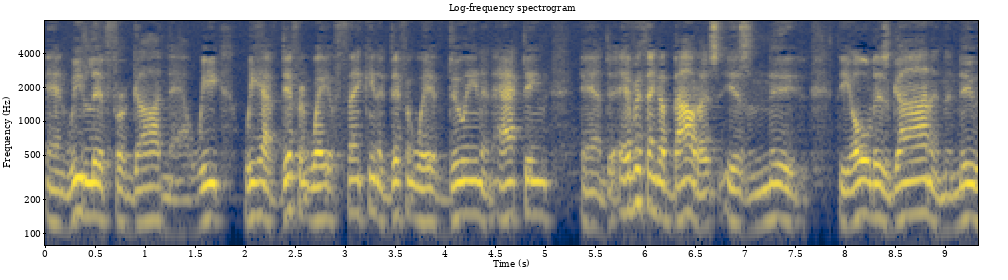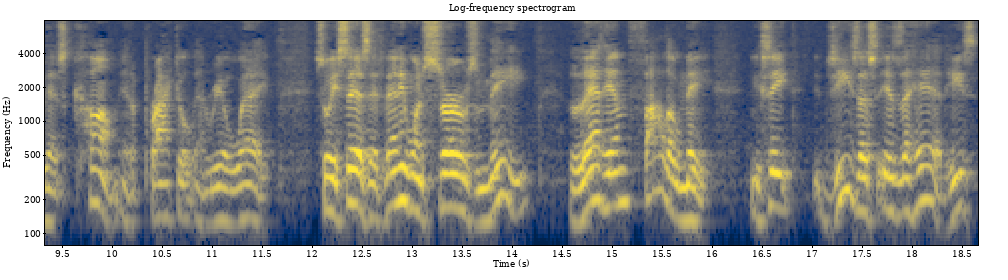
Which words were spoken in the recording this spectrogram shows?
and we live for God now. We we have different way of thinking, a different way of doing and acting, and everything about us is new. The old is gone and the new has come in a practical and real way. So he says, if anyone serves me, let him follow me. You see, Jesus is the head. He's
